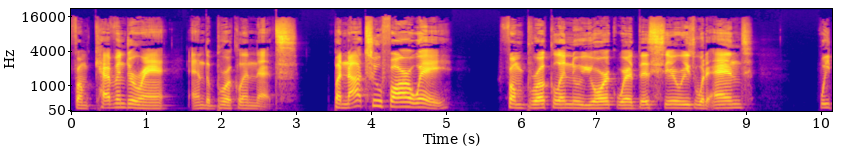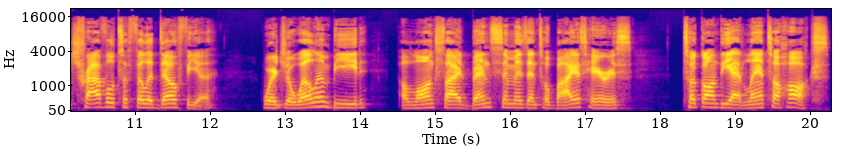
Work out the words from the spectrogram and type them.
from Kevin Durant and the Brooklyn Nets. But not too far away from Brooklyn, New York, where this series would end, we travel to Philadelphia, where Joel Embiid, alongside Ben Simmons and Tobias Harris, took on the Atlanta Hawks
